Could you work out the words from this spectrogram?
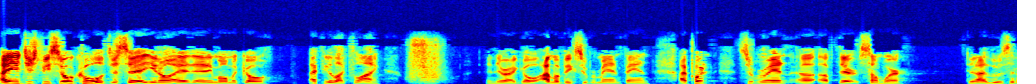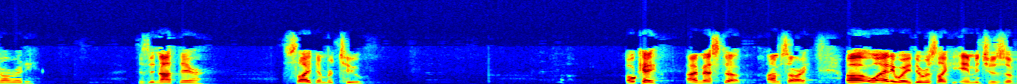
I think it'd just be so cool. Just uh, you know, at any moment, go. I feel like flying, and there I go. I'm a big Superman fan. I put Superman uh, up there somewhere. Did I lose it already? Is it not there? Slide number two. Okay, I messed up. I'm sorry. Uh, well, anyway, there was like images of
